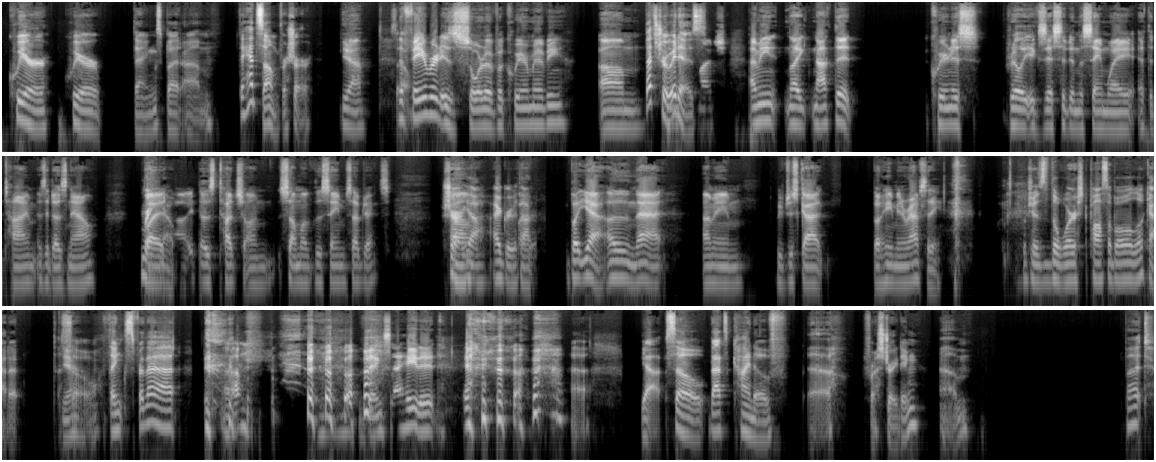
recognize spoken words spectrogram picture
queer queer things, but um, they had some for sure. Yeah. So The favorite is sort of a queer movie. Um, that's true. It is. much. I mean, like, not that queerness really existed in the same way at the time as it does now, Right. but No. uh, it does touch on some of the same subjects. Sure. um, yeah, I agree with that. But, yeah, other than that, I mean, we've just got Bohemian Rhapsody. Which is the worst possible look at it. Yeah. So thanks for that. Um, Thanks, I hate it. uh, yeah. So that's kind of uh, frustrating. Um, but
